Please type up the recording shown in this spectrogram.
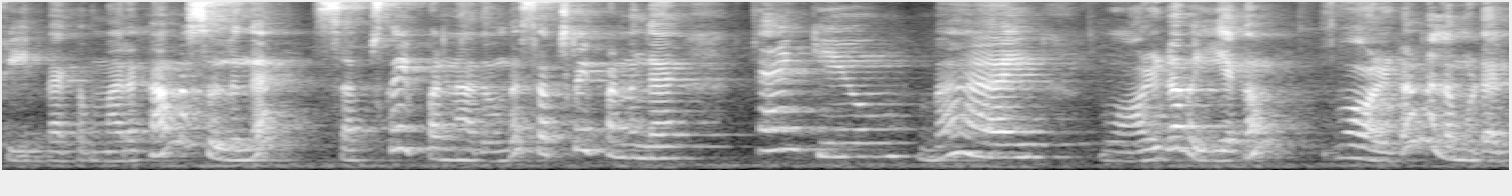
ஃபீட்பேக்கை மறக்காமல் சொல்லுங்கள் சப்ஸ்கிரைப் பண்ணாதவங்க சப்ஸ்கிரைப் பண்ணுங்கள் தேங்க்யூ பாய் வாழ்க வையகம் வாழ்க வளமுடன்.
